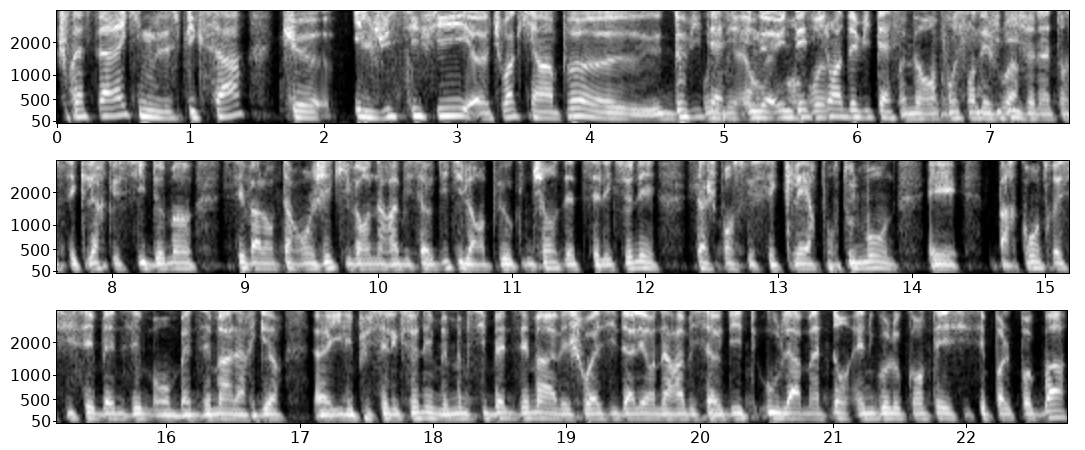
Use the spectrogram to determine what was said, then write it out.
Je préférais qu'ils nous expliquent ça, que ils justifient, euh, tu vois, qu'il y a un peu euh, deux vitesses, mais en- une, une en décision à deux vitesses mais en en fonction des joueurs. dit, Jonathan. C'est clair que si demain c'est Valentin Rongier qui va en Arabie Saoudite, il aura plus aucune chance d'être sélectionné. Ça, je pense que c'est clair pour tout le monde. Et par contre, si c'est Benzema, bon, Benzema à la rigueur, euh, il est plus sélectionné. Mais même si Benzema avait choisi d'aller en Arabie Saoudite, ou là maintenant N'Golo Kanté, si c'est Paul Pogba,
